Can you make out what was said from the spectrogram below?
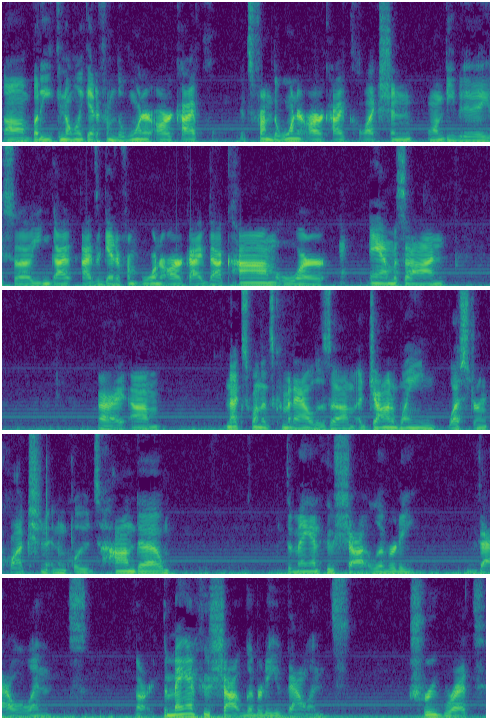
Um, but you can only get it from the Warner Archive it's from the Warner Archive collection on DVD, so you can either get it from WarnerArchive.com or Amazon. Alright, um, next one that's coming out is um, a John Wayne Western collection. It includes Hondo, The Man Who Shot Liberty Valance. Alright, The Man Who Shot Liberty Valance. True Grit,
